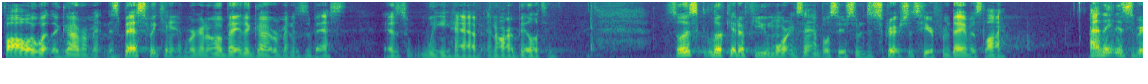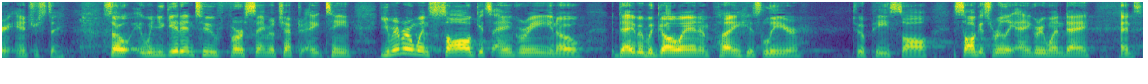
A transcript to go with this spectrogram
follow what the government, as best we can, we're going to obey the government as the best as we have in our ability. So let's look at a few more examples here, some descriptions here from David's life. I think this is very interesting. So when you get into 1 Samuel chapter 18, you remember when Saul gets angry, you know, David would go in and play his lyre to appease Saul. Saul gets really angry one day, and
